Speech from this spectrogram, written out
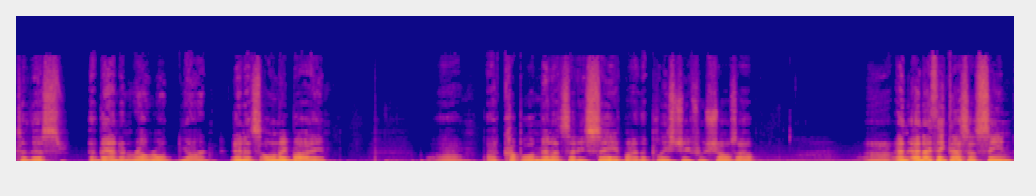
to this abandoned railroad yard. And it's only by uh, a couple of minutes that he's saved by the police chief who shows up. Uh, and, and I think that's a scene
